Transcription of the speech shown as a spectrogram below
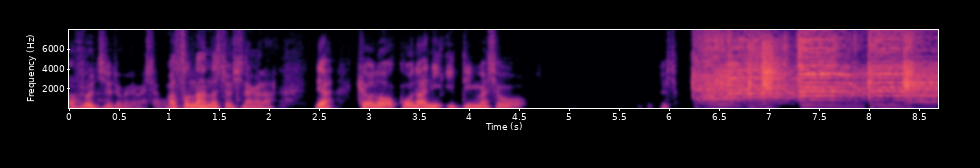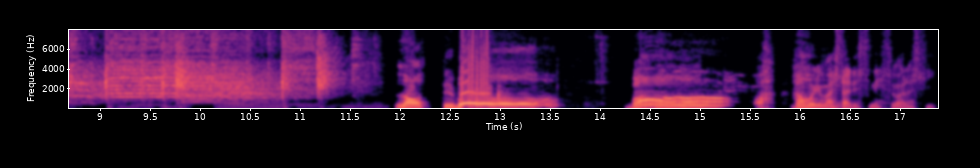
お風呂事情でございました。まあ、そんな話をしながら、では、今日のコーナーに行ってみましょう。よいしょ。ラッテボーボーンあ、ハモりましたですね。素晴らしい。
